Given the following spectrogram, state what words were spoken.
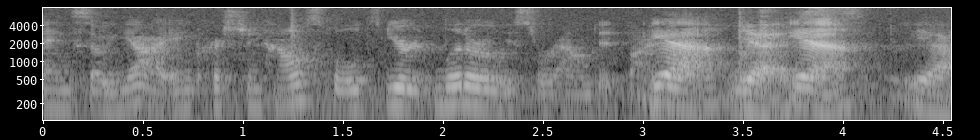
and so yeah in christian households you're literally surrounded by Yeah. that, which Yes. Yeah. Yeah.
